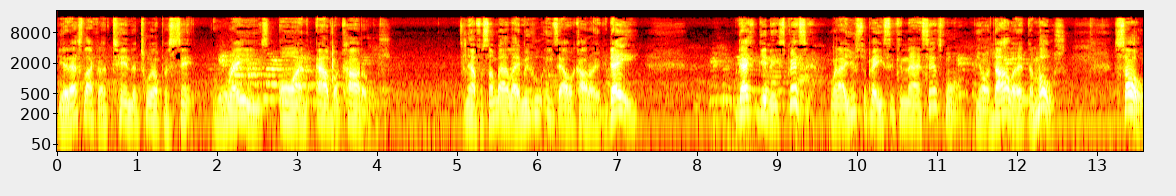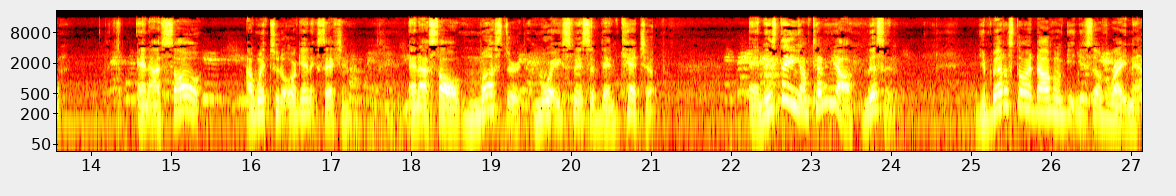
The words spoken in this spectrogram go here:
Yeah, that's like a 10 to 12% raise on avocados. Now, for somebody like me who eats avocado every day, that's getting expensive. When I used to pay 69 cents for them, you know, a dollar at the most. So, and I saw, I went to the organic section and I saw mustard more expensive than ketchup. And this thing, I'm telling y'all, listen, you better start doggone getting yourself right now.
